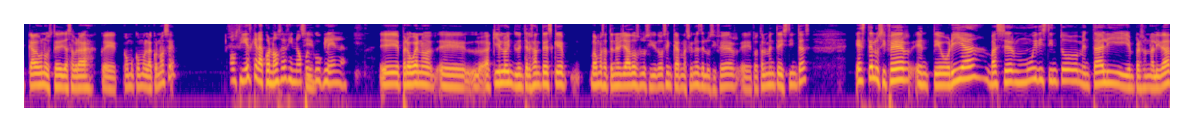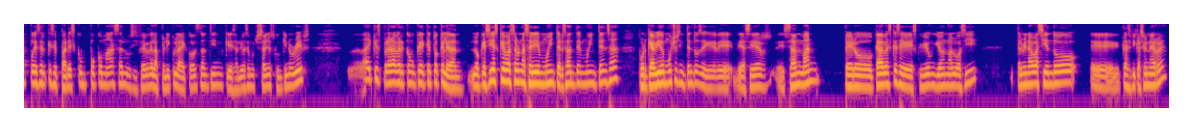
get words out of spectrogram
Cada uno de ustedes ya sabrá cómo, cómo la conoce. O si es que la conoces, si no, pues Sí. googleenla. Eh, pero bueno, eh, aquí lo, lo interesante es que vamos a tener ya dos, encarnaciones de Lucifer eh, totalmente distintas. Este Lucifer, en teoría, va a ser muy distinto mental y en personalidad. Puede ser que se parezca un poco más al Lucifer de la película de Constantine que salió hace muchos años con Keanu Reeves. Hay que esperar a ver cómo, qué, qué toque le dan. Lo que sí es que va a ser una serie muy interesante, muy intensa, porque ha habido muchos intentos de, de- de hacer Sandman, pero cada vez que se escribió un guion o algo así, terminaba siendo eh, clasificación R.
